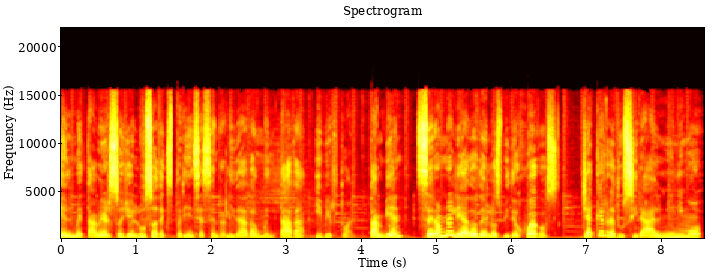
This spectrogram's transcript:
el metaverso y el uso de experiencias en realidad aumentada y virtual. También será un aliado de los videojuegos, ya que reducirá al mínimo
